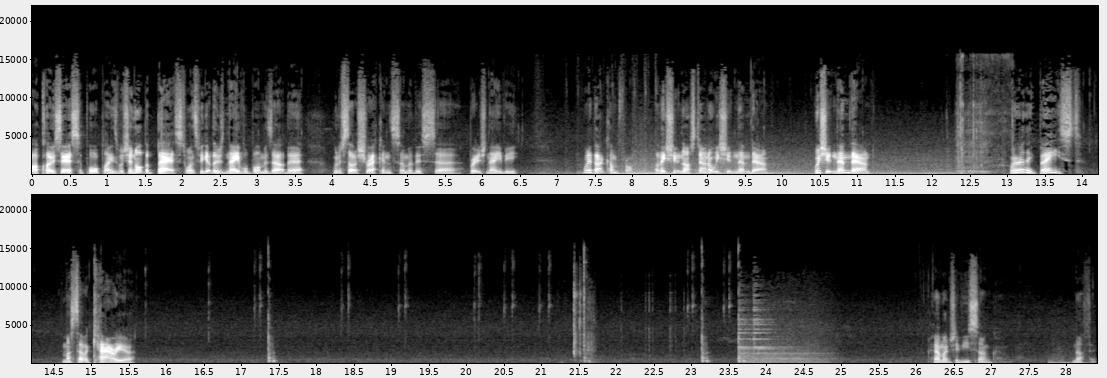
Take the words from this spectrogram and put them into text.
our close air support planes, which are not the best. Once we get those naval bombers out there, we're going to start shrekking some of this uh, British Navy. Where'd that come from? Are they shooting us down or are we shooting them down? We're shooting them down. Where are they based? They must have a carrier. How much have you sunk? Nothing.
